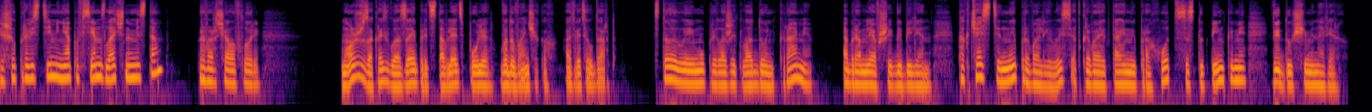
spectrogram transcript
«Решил провести меня по всем злачным местам?» — проворчала Флори. «Можешь закрыть глаза и представлять поле в одуванчиках», — ответил Дарт. Стоило ему приложить ладонь к раме, обрамлявшей гобелен, как часть стены провалилась, открывая тайный проход со ступеньками, ведущими наверх.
